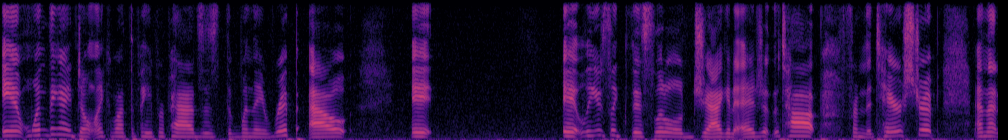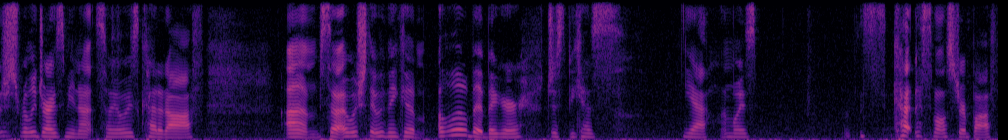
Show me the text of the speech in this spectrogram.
And one thing I don't like about the paper pads is that when they rip out, it it leaves like this little jagged edge at the top from the tear strip, and that just really drives me nuts. So I always cut it off. Um, so I wish they would make them a little bit bigger just because, yeah, I'm always cutting a small strip off.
